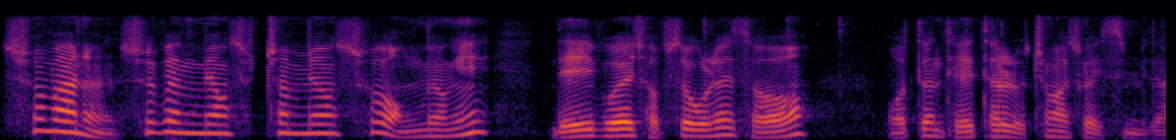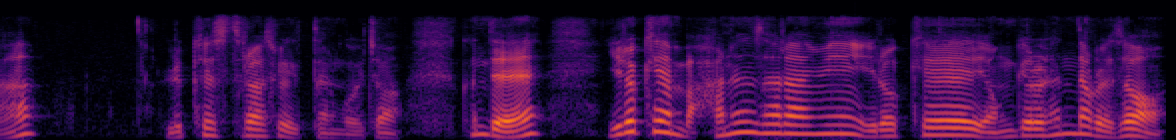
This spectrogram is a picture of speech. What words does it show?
수많은 수백 명, 수천 명, 수억 명이 네이버에 접속을 해서 어떤 데이터를 요청할 수가 있습니다. 리퀘스트를 할 수가 있다는 거죠. 근데 이렇게 많은 사람이 이렇게 연결을 한다고 해서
